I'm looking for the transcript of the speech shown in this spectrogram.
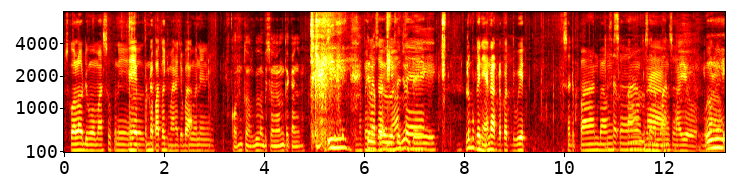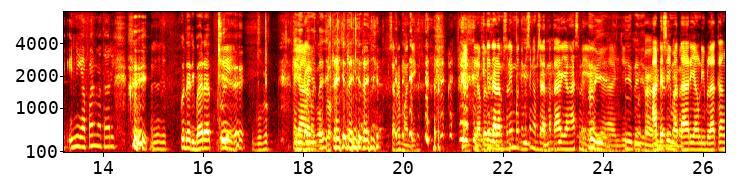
sekolah udah mau masuk nih. Eh, Lo pendapat lo gimana coba? gimana nih? kontol gue gak bisa nyontek anjing Kenapa, kenapa lu bisa nyontek? nyontek Lu bukannya enak dapat duit. Masa depan bangsa, depan, masa Nah, depan bangsa. ayo gimana? Wih, ini apaan matahari? Lanjut, lanjut. Kok dari barat? Wih, goblok. Lanjut, Ya, lanjut, lanjut, goblok. lanjut, lanjut, lanjut. Serem anjing. Lu? dalam selimut nih, masa nggak bisa lihat matahari yang asli Oh ya? iya. Ya, anjing. Lanjut, lanjut. Matahari Ada sih barat. matahari yang di belakang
